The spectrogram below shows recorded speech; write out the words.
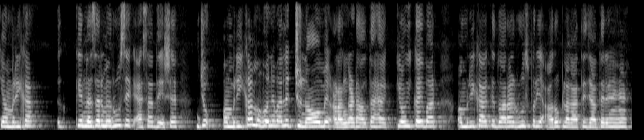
कि अमेरिका के नज़र में रूस एक ऐसा देश है जो अमेरिका में होने वाले चुनावों में अड़ंगा डालता है, क्योंकि कई बार अमेरिका के द्वारा रूस पर ये आरोप लगाते जाते रहे हैं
